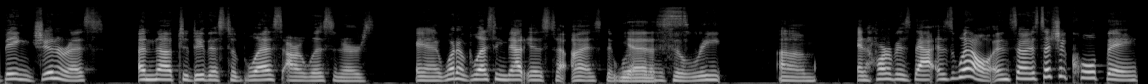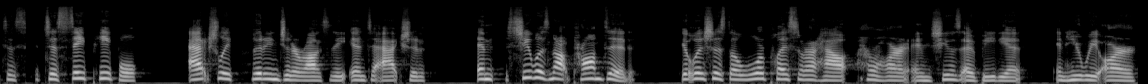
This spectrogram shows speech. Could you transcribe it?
being generous enough to do this to bless our listeners. And what a blessing that is to us that we're Yes. going to reap um, and harvest that as well. And so it's such a cool thing to to see people actually putting generosity into action. And she was not prompted; it was just the Lord placed in her how her heart, and she was obedient. And here we are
